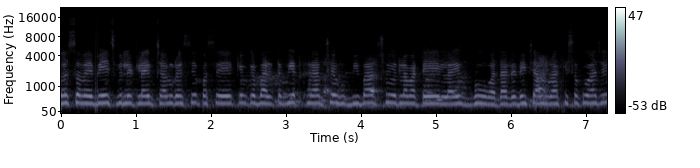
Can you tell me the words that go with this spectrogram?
બસ હવે બેચ બિલિટ લાઈવ ચાલુ રહેશે પછી કેમ કે મારી તબિયત ખરાબ છે બીમાર છું એટલા માટે લાઈવ હું વધારે દે ચાલુ રાખી શકું આજે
